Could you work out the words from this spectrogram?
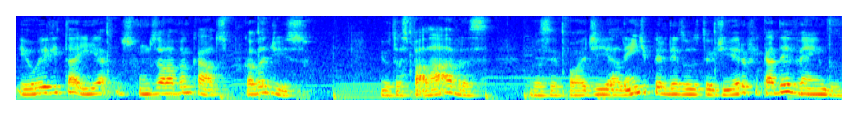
Eu evitaria os fundos alavancados por causa disso. Em outras palavras, você pode, além de perder todo o teu dinheiro, ficar devendo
